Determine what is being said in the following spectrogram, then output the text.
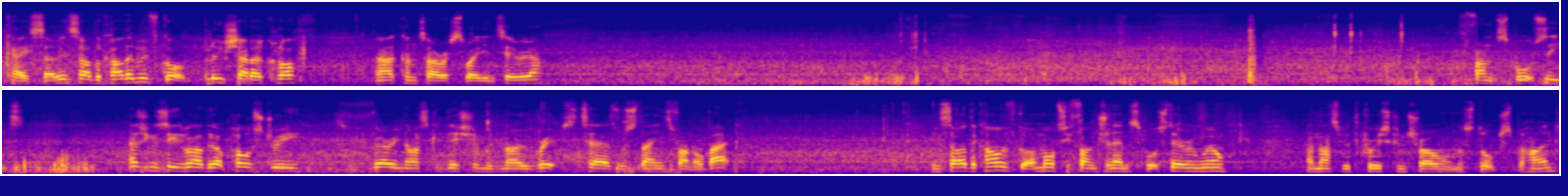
Okay, so inside the car then we've got blue shadow cloth and Alcantara suede interior. front sport seats. As you can see as well, the upholstery is very nice condition with no rips, tears or stains front or back. Inside the car we've got a multi-function M Sport steering wheel and that's with cruise control on the stalk just behind.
